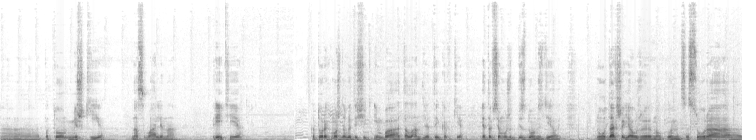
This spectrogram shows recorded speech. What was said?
э, потом мешки насвалено, третьи, в которых можно вытащить имба, талант для тыковки. Это все может бездон сделать. Ну, дальше я уже no comments Сура.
